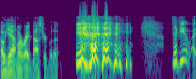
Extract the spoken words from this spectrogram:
Oh yeah, I'm a right bastard with it. Yeah. Have you uh,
